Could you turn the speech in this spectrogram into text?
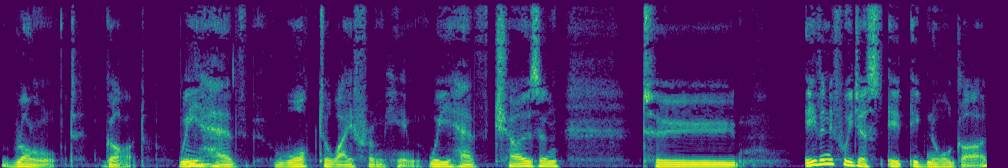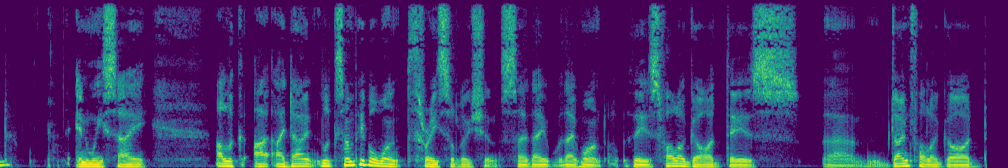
wronged God. We have walked away from Him. We have chosen to, even if we just ignore God and we say, Oh, look, I, I don't, look, some people want three solutions. So they, they want, there's follow God, there's, um, don't follow God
